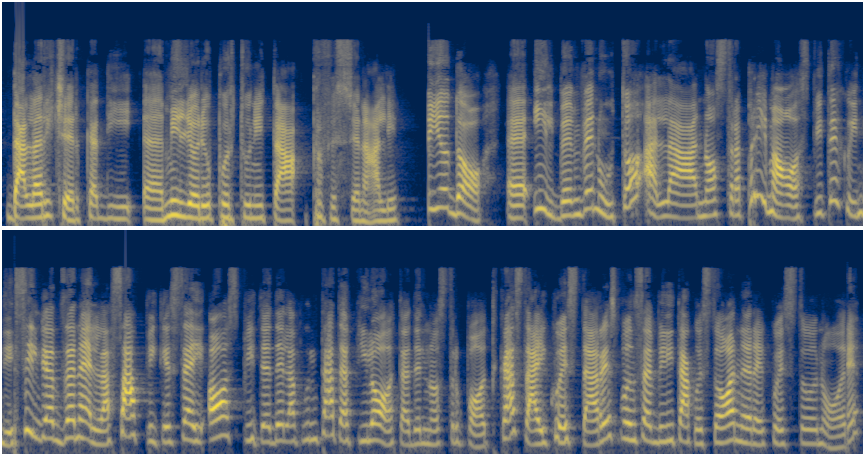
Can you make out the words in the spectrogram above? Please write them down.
dalla ricerca di eh, migliori opportunità professionali. Io do eh, il benvenuto alla nostra prima ospite, quindi Silvia Zanella, sappi che sei ospite della puntata pilota del nostro podcast, hai questa responsabilità, questo onere e questo onore.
